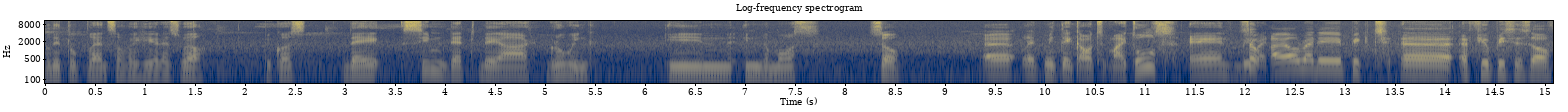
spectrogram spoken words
little plants over here as well because they seem that they are growing in in the moss. So uh, let me take out my tools and so right. I already picked uh, a few pieces of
